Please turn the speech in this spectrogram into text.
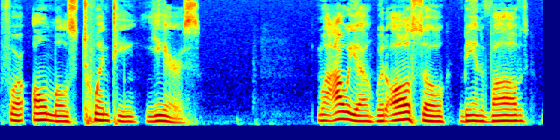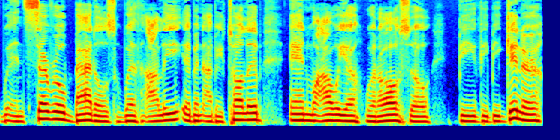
for almost 20 years. Muawiyah would also be involved in several battles with Ali ibn Abi Talib, and Muawiyah would also be the beginner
